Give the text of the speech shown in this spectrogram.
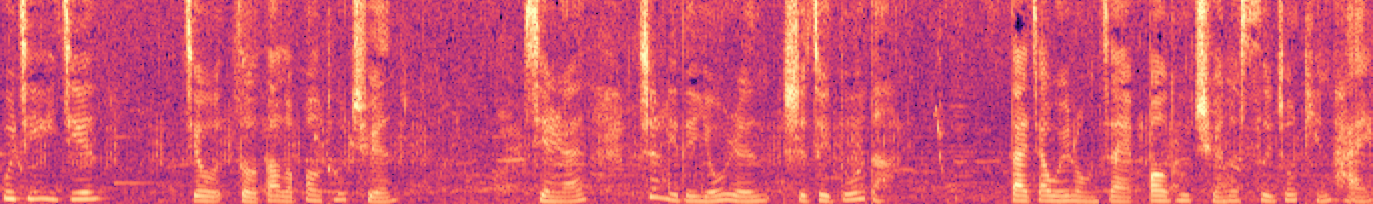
不经意间就走到了趵突泉。显然，这里的游人是最多的，大家围拢在趵突泉的四周亭台。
